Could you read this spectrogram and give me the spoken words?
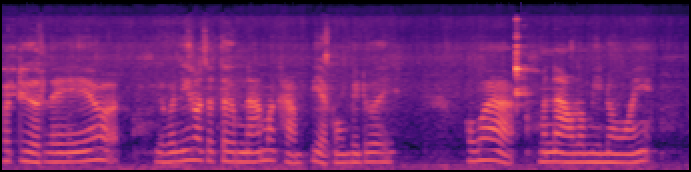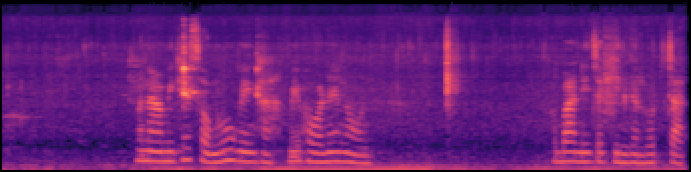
พอเดือดแล้ว เดี๋ยววันนี้เราจะเติมน้ำมะขามเปียกลงไปด้วย เพราะว่ามะนาวเรามีน้อย มะนาวมีแค่สองลูกเองค่ะ ไม่พอแน่นอน เพราะบ้านนี้จะกินกันรสจัด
